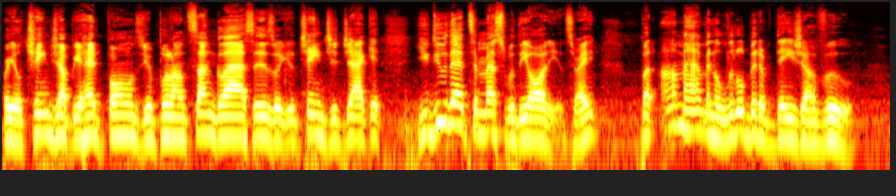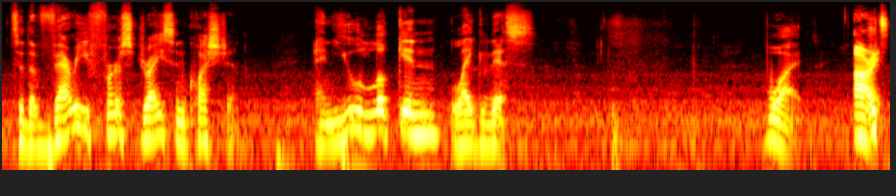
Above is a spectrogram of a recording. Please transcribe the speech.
or you'll change up your headphones, you'll put on sunglasses, or you'll change your jacket. You do that to mess with the audience, right? But I'm having a little bit of deja vu to the very first Dryson question, and you looking like this. What? All right, It's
